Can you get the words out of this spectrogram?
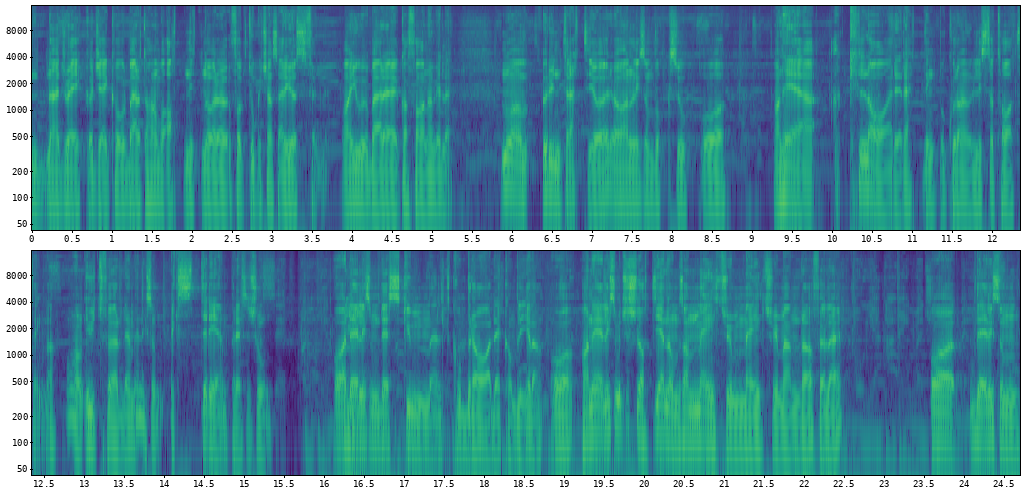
nei, Drake og J. Cole, bare at han var 18-19 år, og folk tok ikke han seriøst, selvfølgelig. Og han gjorde jo bare hva faen han ville. Nå er han rundt 30 år, og han liksom vokser opp, og han har en klar retning på hvordan han har lyst til å ta ting. da Og han utfører det med liksom ekstrem presisjon. Og det er liksom Det er skummelt hvor bra det kan bli. da Og han er liksom ikke slått gjennom sånn mainstream mainstream ennå, føler jeg. Og det er liksom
